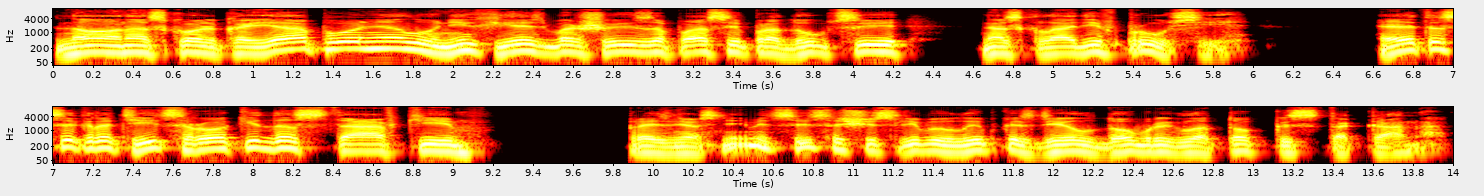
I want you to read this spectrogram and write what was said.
Но, насколько я понял, у них есть большие запасы продукции на складе в Пруссии. Это сократит сроки доставки, — произнес немец и со счастливой улыбкой сделал добрый глоток из стакана.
